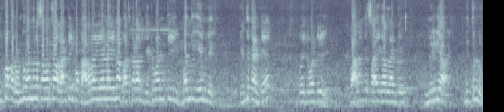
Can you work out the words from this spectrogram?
ఇంకొక రెండు వందల సంవత్సరాలు అంటే ఇంకొక అరవై ఏళ్ళైనా బతకడానికి ఎటువంటి ఇబ్బంది ఏమి లేదు. ఎందుకంటే ఇటువంటి బాలంగి సాయి గారు లాంటి మీడియా మిత్రులు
